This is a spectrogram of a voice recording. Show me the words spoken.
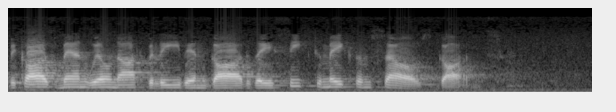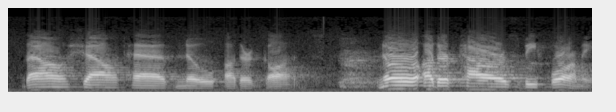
because men will not believe in God, they seek to make themselves gods. Thou shalt have no other gods, no other powers before me.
